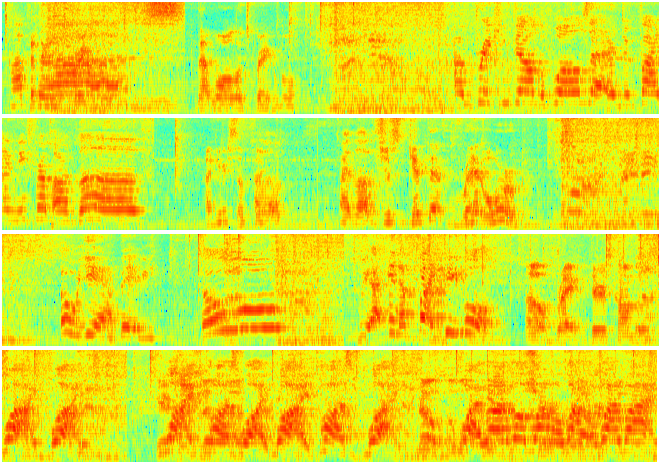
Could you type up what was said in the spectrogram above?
Top That thing is breakable. That wall looks breakable. I'm breaking down the walls that are dividing me from our love. I hear something. Hello? My love? Just get that red orb. Oh yeah, baby. Oh, we are in a fight, people. Oh, right. There's combos. Why? Why? There why? is, uh, Pause. Why? Why? Pause. Why? No. the one- Why? Why? yeah, Why? sure, Why? Why? whatever. Why? Okay. Why?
